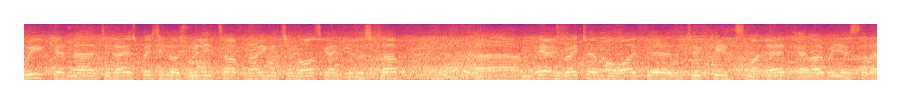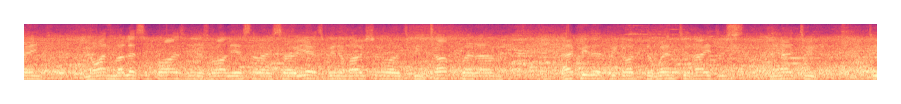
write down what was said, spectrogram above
week, and uh, today especially was really tough knowing it's your last game for this club. Um, yeah, and great to have my wife here, the two kids. My dad came over yesterday. Johan Muller surprised me as well yesterday. So yeah, it's been emotional. It's been tough, but um, happy that we got the win tonight. To you know to to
